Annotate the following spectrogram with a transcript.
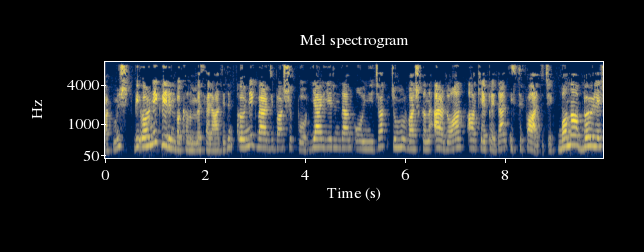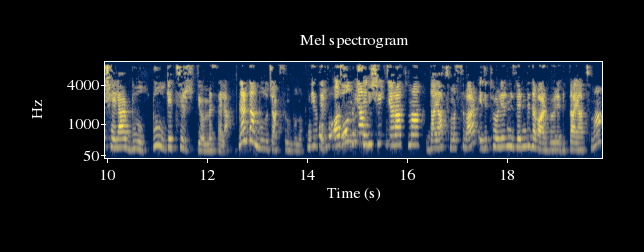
olacakmış. Bir örnek verin bakalım mesela dedim. Örnek verdiği başlık bu. Yer yerinden oynayacak. Cumhurbaşkanı Erdoğan AKP'den istifa edecek. Bana böyle şeyler bul. Bul getir diyor mesela. Nereden bulacaksın bunu? Nedir? Bu, bu Olmayan senin... bir şey yaratma dayatması var. Editörlerin üzerinde de var böyle bir dayatma.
